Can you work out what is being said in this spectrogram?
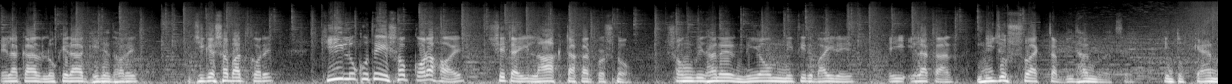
এলাকার লোকেরা ঘিরে ধরে, জিজ্ঞাসাবাদ করে, কী লোকতে এসব করা হয়? সেটাই লাখ টাকার প্রশ্ন। সংবিধানের নিয়ম নীতির বাইরে এই এলাকার নিজস্ব একটা বিধান রয়েছে। কিন্তু কেন?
